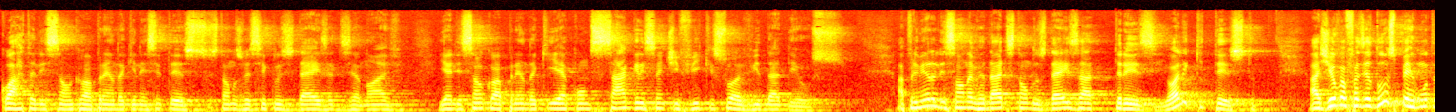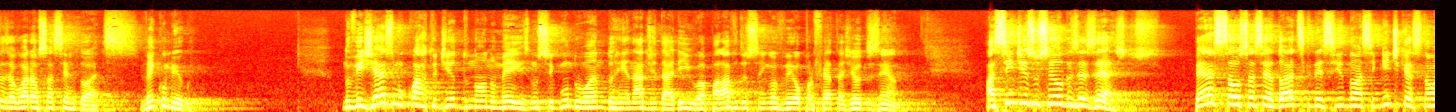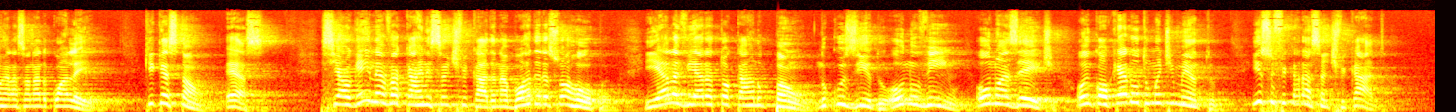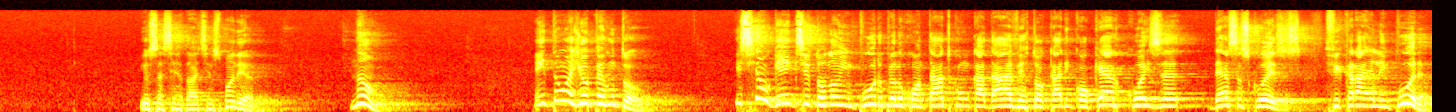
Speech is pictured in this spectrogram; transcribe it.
Quarta lição que eu aprendo aqui nesse texto, estamos versículos 10 a 19, e a lição que eu aprendo aqui é consagre e santifique sua vida a Deus. A primeira lição, na verdade, estão dos 10 a 13. Olha que texto. Ageu vai fazer duas perguntas agora aos sacerdotes. Vem comigo. No 24 dia do nono mês, no segundo ano do reinado de Dario, a palavra do Senhor veio ao profeta Ageu dizendo: Assim diz o Senhor dos Exércitos: Peça aos sacerdotes que decidam a seguinte questão relacionada com a lei. Que questão? Essa. Se alguém leva carne santificada na borda da sua roupa, e ela vier a tocar no pão, no cozido, ou no vinho, ou no azeite, ou em qualquer outro mantimento, isso ficará santificado? E os sacerdotes responderam: Não. Então Ageu perguntou: E se alguém que se tornou impuro pelo contato com um cadáver tocar em qualquer coisa dessas coisas, ficará ela impura?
